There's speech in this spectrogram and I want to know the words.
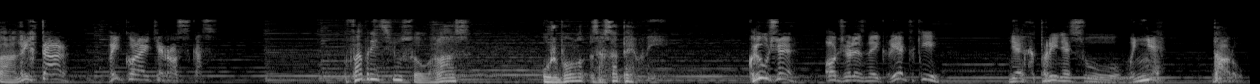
Pán Richtár, vykonajte rozkaz. Fabriciusov hlas už bol zasa pevný. Kľúče od železnej klietky nech prinesú mne do rúk.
